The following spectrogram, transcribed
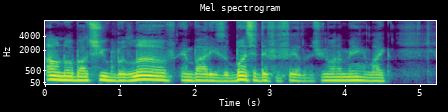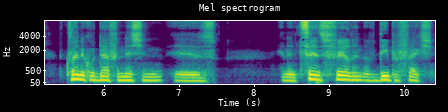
I don't know about you, but love embodies a bunch of different feelings. You know what I mean? Like, clinical definition is an intense feeling of deep affection.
